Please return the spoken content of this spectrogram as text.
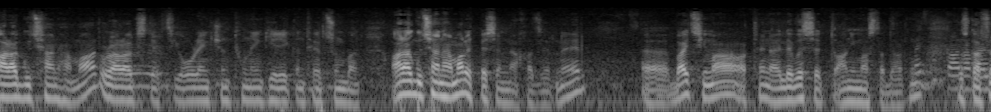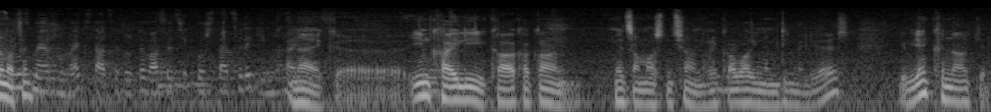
արագության համար, որ արագ ստեղծի օրենք չընդունենք երեք ընթերցում բան։ Արագության համար այդպես եմ նախաձեռնել, բայց հիմա արդեն այլևս այդ անիմաստ է դառնում։ Ես կարծում եմ արդեն մերժում եք ստացել, որտեղ ասացիք, որ ստացել եք իմ քայլ։ նայեք, իմ քայլի քաղաքական մեծամասնության ղեկավարին եմ դիմել ես եւ իրենք քննարկել։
